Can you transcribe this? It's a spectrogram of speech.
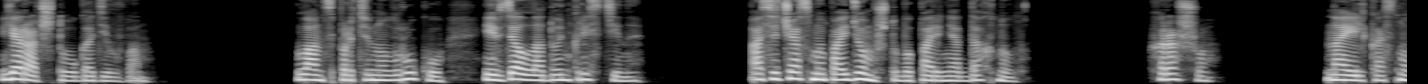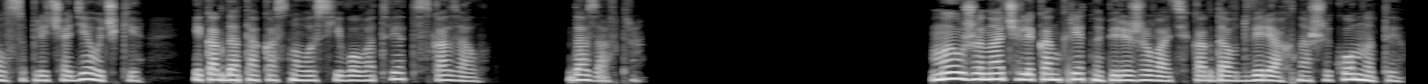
Я рад, что угодил вам. Ланс протянул руку и взял ладонь Кристины. А сейчас мы пойдем, чтобы парень отдохнул. Хорошо. Наэль коснулся плеча девочки, и когда та коснулась его в ответ, сказал «До завтра». Мы уже начали конкретно переживать, когда в дверях нашей комнаты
